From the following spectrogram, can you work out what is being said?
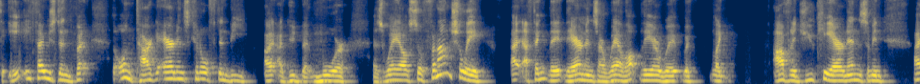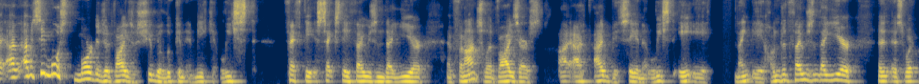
to 80,000, but the on target earnings can often be a, a, good bit more as well. So financially, I, I think the, the earnings are well up there with, with like average UK earnings. I mean, I, I would say most mortgage advisors should be looking to make at least 50 to 60,000 a year. And financial advisors, I, I, would be saying at least 80, 90, 100,000 a year is, is, what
